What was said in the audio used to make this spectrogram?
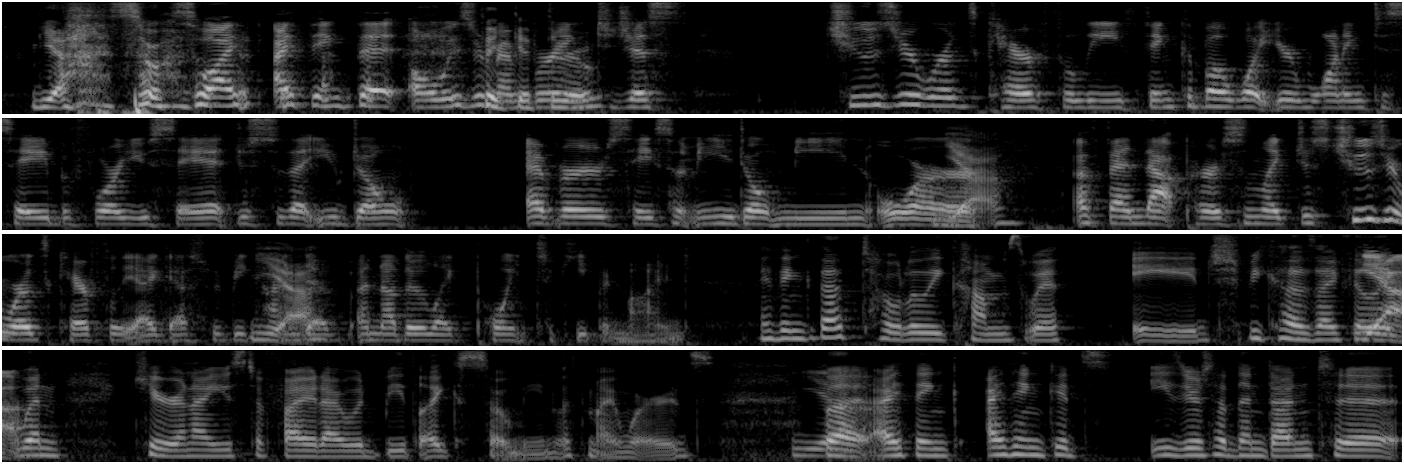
yeah. So, So I I think that always remembering to just choose your words carefully, think about what you're wanting to say before you say it, just so that you don't ever say something you don't mean or Yeah. offend that person. Like just choose your words carefully, I guess would be kind Yeah. of another like point to keep in mind. I think that totally comes with age because I feel Yeah. like when Kira and I used to fight, I would be like so mean with my words. Yeah. But I think I think it's easier said than done to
